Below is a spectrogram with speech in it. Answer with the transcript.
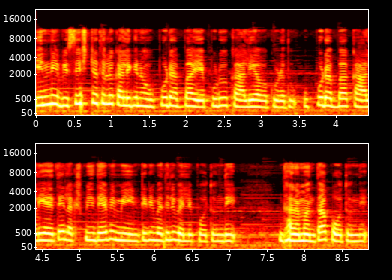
ఇన్ని విశిష్టతలు కలిగిన ఉప్పు డబ్బా ఎప్పుడూ ఖాళీ అవ్వకూడదు. ఉప్పు డబ్బా ఖాళీ అయితే లక్ష్మీదేవి మీ ఇంటిని వదిలి వెళ్ళిపోతుంది. ధనమంతా పోతుంది.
